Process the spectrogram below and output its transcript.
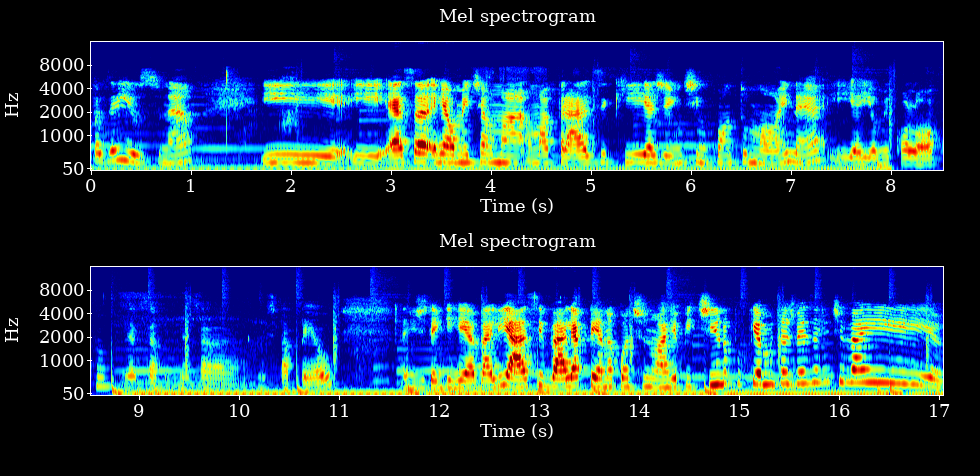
fazer isso, né? E, e, essa realmente é uma, uma frase que a gente, enquanto mãe, né? E aí eu me coloco nessa, nessa, nesse papel. A gente tem que reavaliar se vale a pena continuar repetindo, porque muitas vezes a gente vai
